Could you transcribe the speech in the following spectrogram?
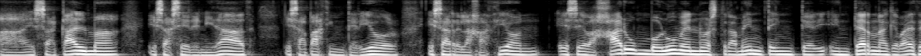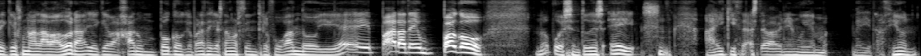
a esa calma, esa serenidad, esa paz interior, esa relajación, ese bajar un volumen nuestra mente interna que parece que es una lavadora y hay que bajar un poco, que parece que estamos centrifugando y ¡hey, párate un poco! ¿No? Pues entonces, hey, ahí quizás te va a venir muy bien meditación,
